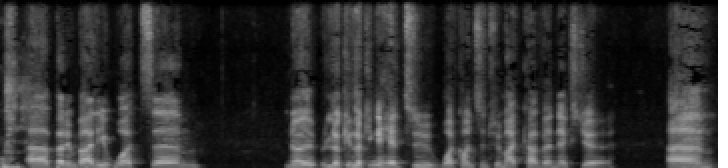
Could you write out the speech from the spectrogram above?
mm. uh, but Mbali, what um, you know, looking looking ahead to what content we might cover next year, um, mm.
